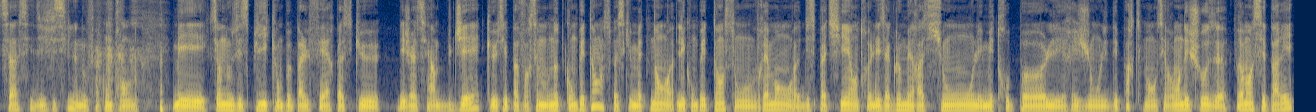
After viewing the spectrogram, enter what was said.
Ça, c'est difficile à nous faire comprendre. Mais si on nous explique qu'on peut pas le faire parce que déjà c'est un budget, que c'est pas forcément notre compétence, parce que maintenant les compétences sont vraiment euh, dispatchées entre les agglomérations, les métropoles, les régions, les départements. C'est vraiment des choses euh, vraiment séparées,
